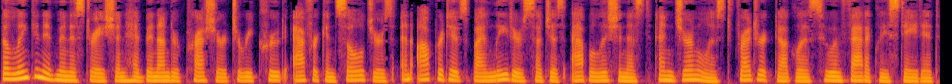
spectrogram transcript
The Lincoln administration had been under pressure to recruit African soldiers and operatives by leaders such as abolitionist and journalist Frederick Douglass, who emphatically stated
